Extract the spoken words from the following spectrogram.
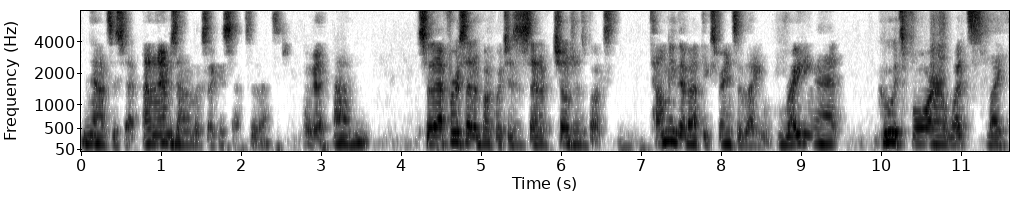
Now it's a set. On Amazon, it looks like a set. So that's okay. Um, so that first set of book, which is a set of children's books, tell me about the experience of like writing that, who it's for, what's like.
